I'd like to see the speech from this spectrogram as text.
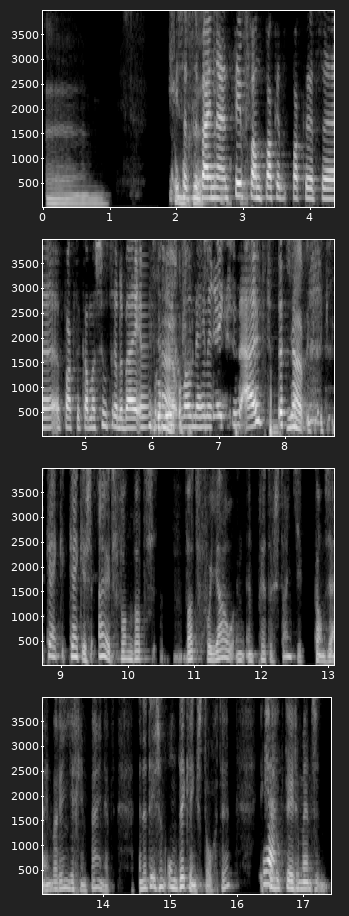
Ehm, is dat bijna een tip van pak, het, pak, het, uh, pak de Kamasutra erbij en probeer gewoon de hele reeks eens uit? Ja, kijk, kijk eens uit van wat, wat voor jou een, een prettig standje kan zijn waarin je geen pijn hebt. En het is een ontdekkingstocht. Hè? Ik zeg ook tegen mensen,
